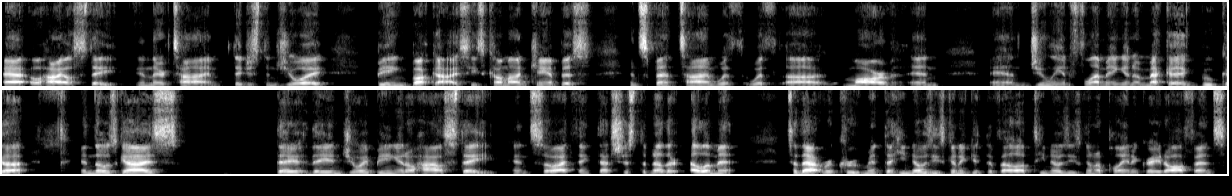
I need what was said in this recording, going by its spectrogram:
at Ohio State in their time. They just enjoy being Buckeyes. He's come on campus and spent time with with uh, Marv and and Julian Fleming and Emeka Egbuka and those guys. They they enjoy being at Ohio State, and so I think that's just another element to that recruitment that he knows he's going to get developed. He knows he's going to play in a great offense.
